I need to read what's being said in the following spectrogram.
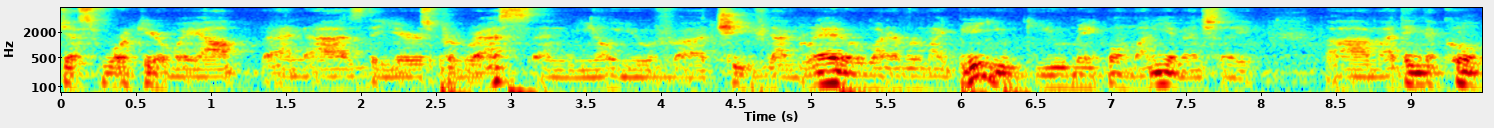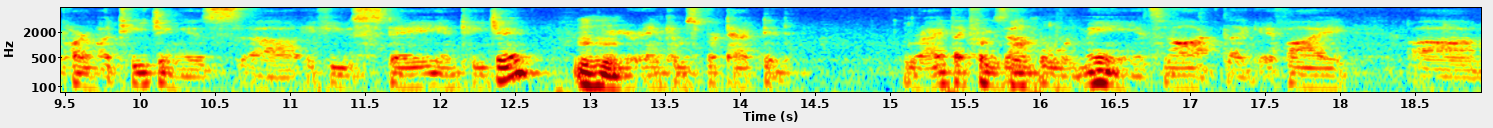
just work your way up, and as the years progress, and you know you've uh, achieved that grid or whatever it might be, you you make more money eventually. Um, I think the cool part about teaching is uh, if you stay in teaching, Mhm. your, your income's protected, right? Like for example, with me, it's not like if I uh,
